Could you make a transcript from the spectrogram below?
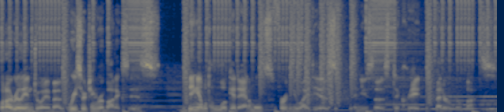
What I really enjoy about researching robotics is being able to look at animals for new ideas and use those to create better robots.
